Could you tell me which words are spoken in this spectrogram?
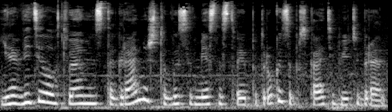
Я видела в твоем инстаграме, что вы совместно с твоей подругой запускаете бьюти-бренд.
